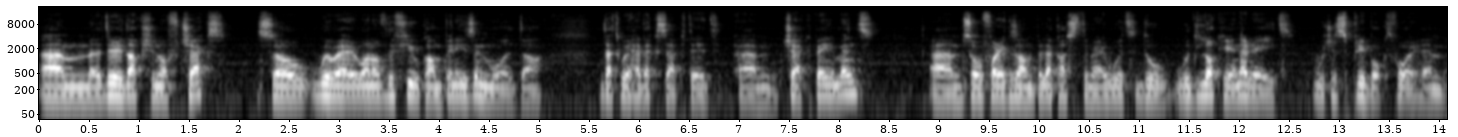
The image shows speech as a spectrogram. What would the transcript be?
um, the reduction of checks. So we were one of the few companies in Malta that we had accepted um, check payments. Um, so, for example, a customer would do would lock in a rate which is pre-booked for him,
